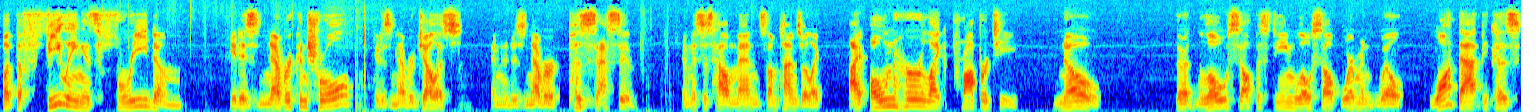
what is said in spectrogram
But the feeling is freedom. It is never control, it is never jealous, and it is never possessive. And this is how men sometimes are like, I own her like property. No. The low self esteem, low self women will want that because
